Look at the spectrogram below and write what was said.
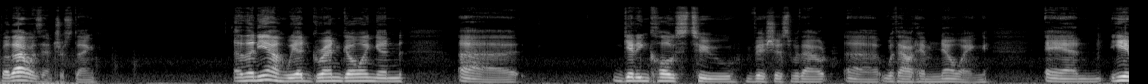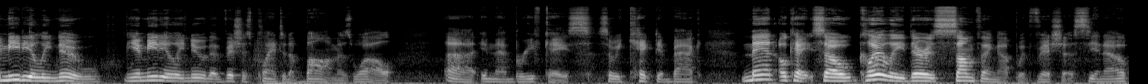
But that was interesting. And then yeah, we had Gren going and uh, getting close to Vicious without uh, without him knowing, and he immediately knew he immediately knew that Vicious planted a bomb as well uh, in that briefcase, so he kicked it back. Man, okay, so clearly there is something up with Vicious, you know?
